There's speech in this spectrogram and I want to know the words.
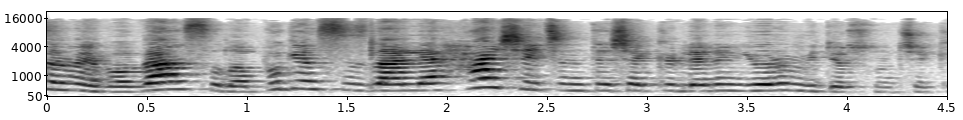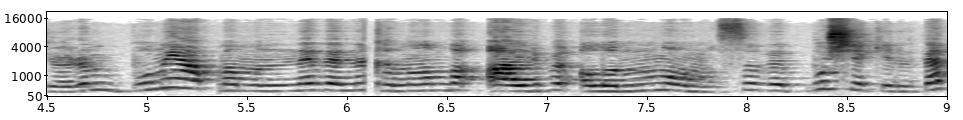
Herkese merhaba ben Sıla. Bugün sizlerle her şey için teşekkürlerin yorum videosunu çekiyorum. Bunu yapmamın nedeni kanalımda ayrı bir alanın olması ve bu şekilde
